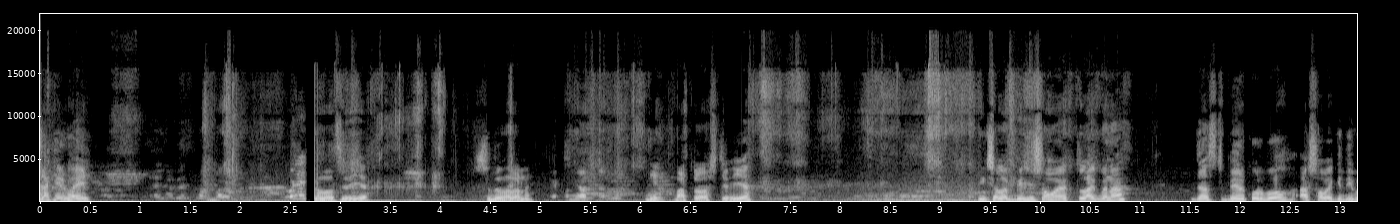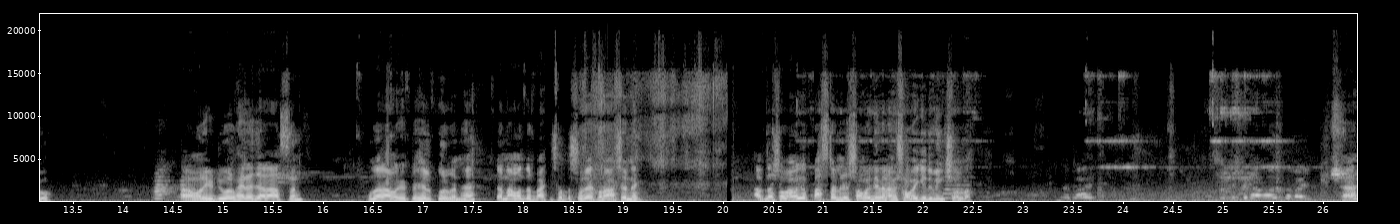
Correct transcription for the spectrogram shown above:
জাকির ভাই। ভালো আছে ভাইয়া। শুধু ভালো নাই। জি মাত্র আসছে ভাইয়া। ইনশাল্লাহ বেশি সময় একটু লাগবে না। জাস্ট বের করব আর সবাইকে দিব। আমার ইউটিউবার ভাইরা যারা আছেন ওনারা আমাকে একটু হেল্প করবেন হ্যাঁ? কারণ আমাদের বাকি সদস্যরা এখন আসে নাই। আপনার সবাই আমাকে পাঁচটা মিনিট সময় দিবেন আমি সবাইকে দেবো ইনশাল্লাহ। হ্যাঁ?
